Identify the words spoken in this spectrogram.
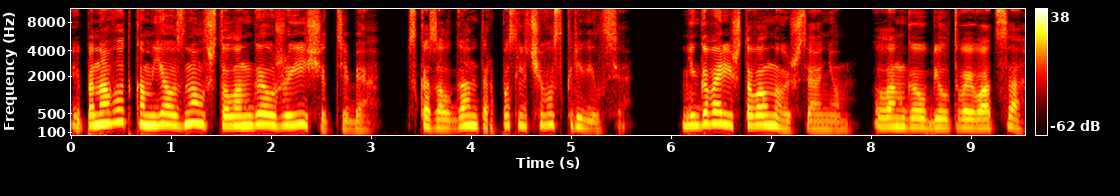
И по наводкам я узнал, что Ланге уже ищет тебя, сказал Гантер, после чего скривился. Не говори, что волнуешься о нем. Ланга убил твоего отца,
